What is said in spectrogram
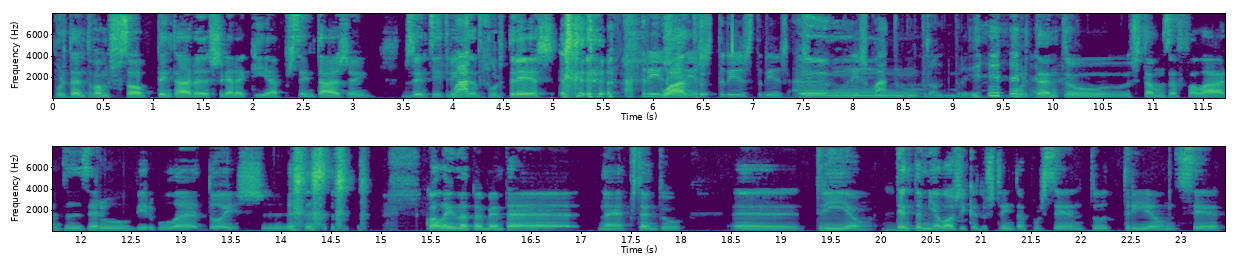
Portanto, vamos só tentar chegar aqui à percentagem. 230 quatro. por 3. Há 3, 4. 3, 3, 3. Acho um, 3, 4. Pronto, por aí. Portanto, estamos a falar de 0,2. Qual é exatamente a. Né? Portanto, uh, teriam, dentro da minha lógica dos 30%, teriam de ser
